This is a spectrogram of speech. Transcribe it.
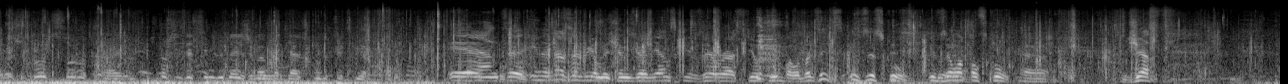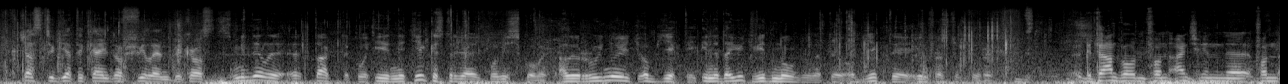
140, е, 167 людей живе в Бердянську до цих пір. And uh, in another village in Berdiansky there are still people, but it's, it's the school, it's the local school. Just, just to get a kind of feeling because Змінили е, тактику і не тільки стріляють по військових, але руйнують об'єкти і не дають відновлювати об'єкти інфраструктури. Getan worden von einzigen, äh, von,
